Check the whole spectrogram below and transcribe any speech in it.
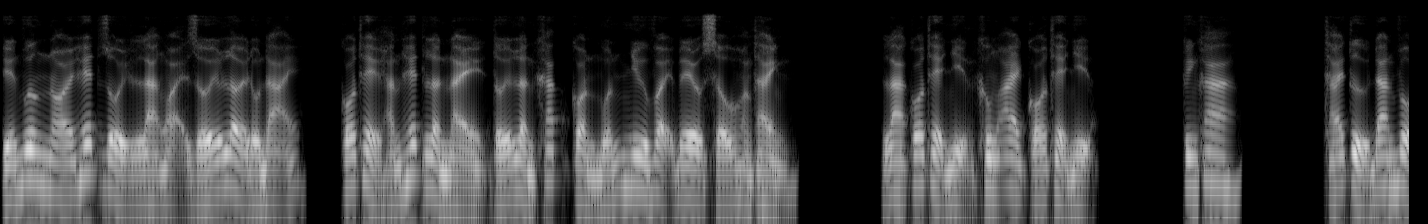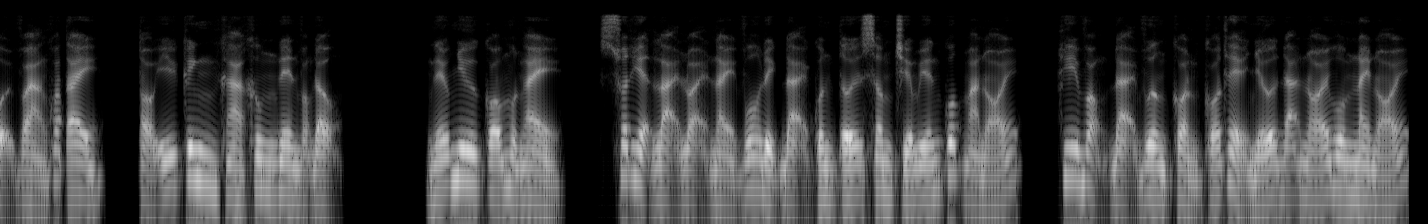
Tiến vương nói hết rồi là ngoại giới lời đồn đãi, có thể hắn hết lần này tới lần khác còn muốn như vậy bêu xấu hoàng thành. Là có thể nhịn không ai có thể nhịn. Kinh Kha. Thái tử đan vội vàng khoát tay, tỏ ý Kinh Kha không nên vọng động. Nếu như có một ngày, xuất hiện lại loại này vô địch đại quân tới xâm chiếm Yến quốc mà nói, hy vọng đại vương còn có thể nhớ đã nói hôm nay nói.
